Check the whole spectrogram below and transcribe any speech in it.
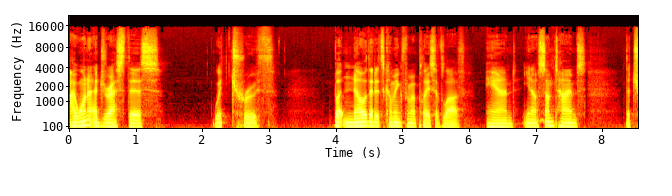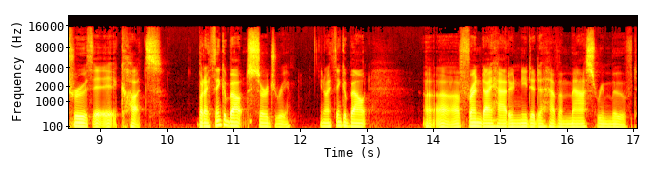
I want to address this with truth, but know that it's coming from a place of love. And, you know, sometimes the truth, it, it cuts but I think about surgery. You know, I think about uh, a, a friend I had who needed to have a mass removed.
